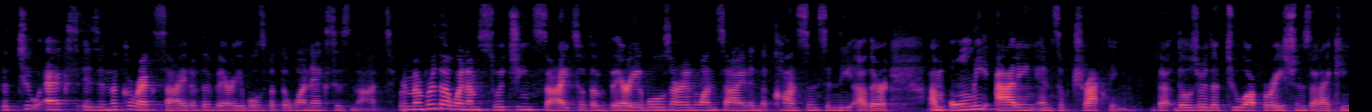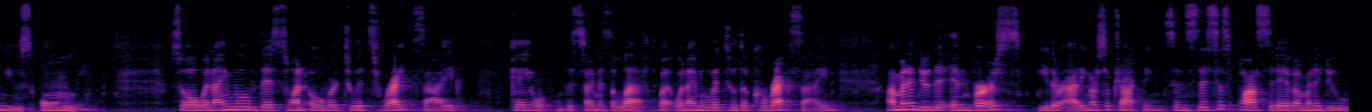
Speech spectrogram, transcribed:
The 2x is in the correct side of the variables, but the 1x is not. Remember that when I'm switching sides, so the variables are in one side and the constants in the other, I'm only adding and subtracting. That, those are the two operations that I can use only. So when I move this one over to its right side, okay, or this time is the left, but when I move it to the correct side, I'm going to do the inverse, either adding or subtracting. Since this is positive, I'm going to do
